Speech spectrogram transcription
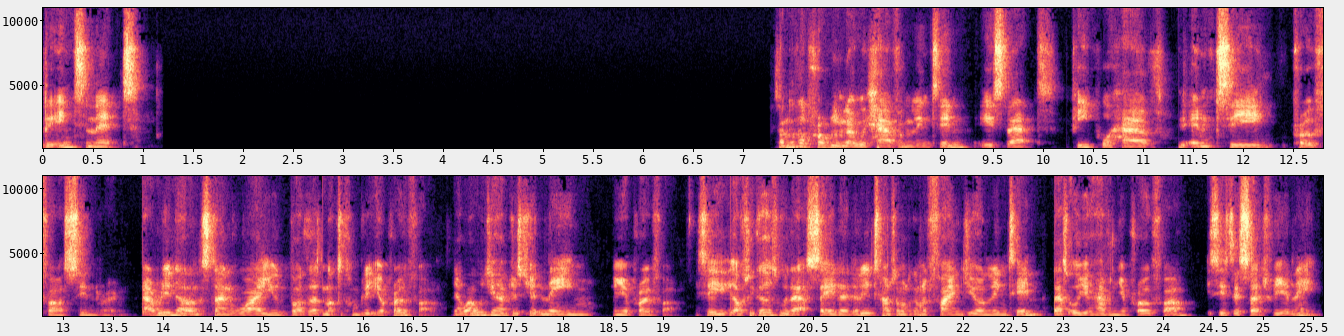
the internet So another problem that we have on LinkedIn is that people have the empty profile syndrome. I really don't understand why you'd bother not to complete your profile. Now, why would you have just your name on your profile? See, it obviously goes without saying that only time someone's going to find you on LinkedIn, that's all you have in your profile, is if they search for your name.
